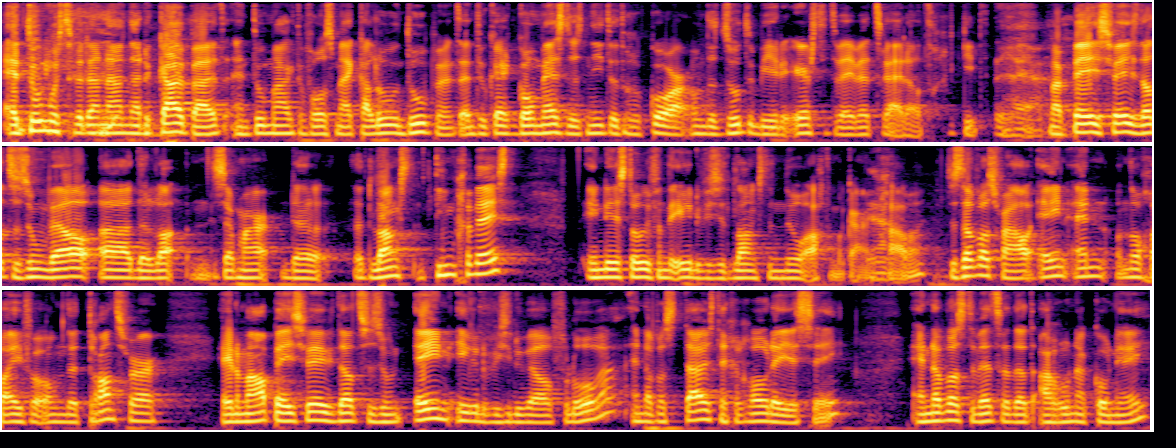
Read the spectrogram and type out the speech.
En toen moesten we daarna naar de Kuip uit. En toen maakte volgens mij Kalou een doelpunt. En toen kreeg Gomez dus niet het record, omdat Zoeterbier de eerste twee wedstrijden had gekiept. Ja, ja. Maar PSV is dat seizoen wel eh, de, zeg maar de, het langste team geweest. In de historie van de Eredivisie het langste nul achter elkaar Ja. gehouden. Dus dat was verhaal 1. En nog even om de transfer. Helemaal PSV heeft dat seizoen één Eredivisie-duel verloren. En dat was thuis tegen Rode JC. En dat was de wedstrijd dat Aruna Kone...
